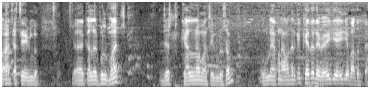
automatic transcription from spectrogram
মাছ আছে এগুলো। কালারফুল মাছ জাস্ট খেলনা মাছ এগুলো সব। ওগুলো এখন আমাদেরকে খেতে দেবে। এই যে এই যে পাথরটা।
